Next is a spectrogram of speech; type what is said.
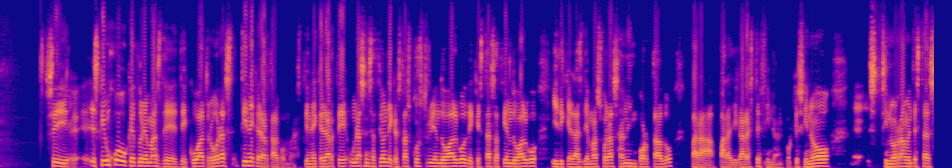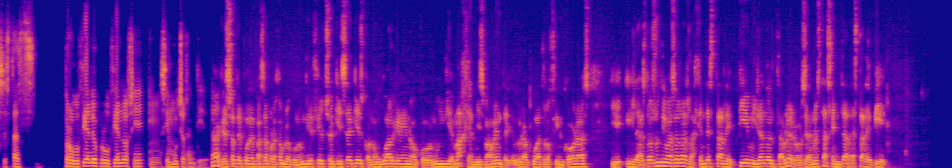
Sí, e, es que un juego que dure más de, cuatro horas tiene que darte algo más. Tiene que darte una sensación de que estás construyendo algo, de que estás haciendo algo y de que las demás horas han importado para, llegar a este final. Porque si no, eh, si no realmente estás, estás produciendo y produciendo sin, mucho sentido. Ah, que eso te puede pasar, por ejemplo, con un 18XX, con un Wargame o con un Diemagen mismamente, que dura cuatro o cinco horas, y, y, las dos últimas horas la gente está de pie mirando el tablero, o sea, no está sentada, está de pie.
